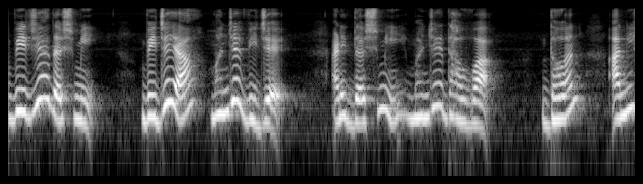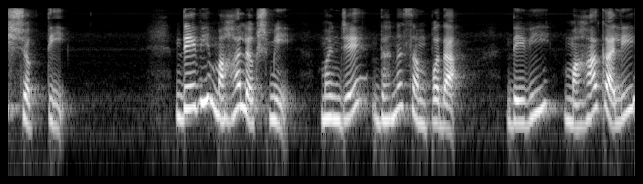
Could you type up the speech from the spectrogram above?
विजयादशमी विजया म्हणजे विजय आणि दशमी म्हणजे धावा धन आणि शक्ती. देवी महालक्ष्मी म्हणजे धनसंपदा. देवी महाकाली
